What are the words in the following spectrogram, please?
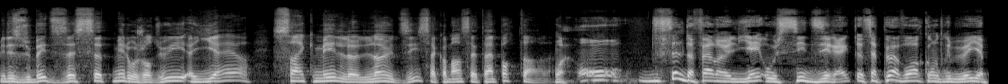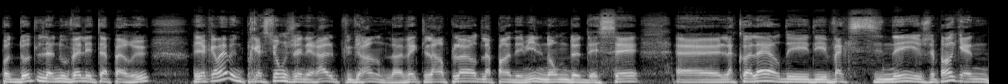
Le ministre Dubé disait 7 000 aujourd'hui. Hier, 5 000 lundi. Ça commence à être important. Là. Ouais. difficile de faire un lien aussi direct. Ça peut avoir contribué, il n'y a pas de doute. La nouvelle est apparue. Il y a quand même une pression générale plus grande là, avec l'ampleur de la pandémie, le nombre de décès, euh, la colère des, des vaccinés. Je pense qu'il y a une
